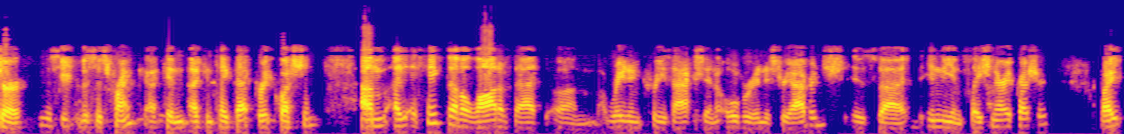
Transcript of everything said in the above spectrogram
Sure. This is Frank. I can I can take that. Great question. I think that a lot of that rate increase action over industry average is in the inflationary pressure, right?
